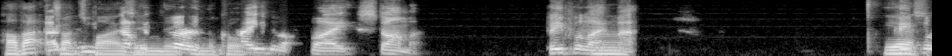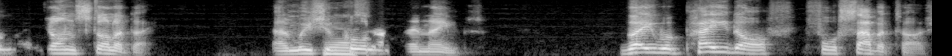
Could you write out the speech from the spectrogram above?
how that and transpires in the in the court. Paid off by Starmer, people like mm. Matt, yes. people like John Stolliday, and we should yes. call out their names. They were paid off for sabotage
